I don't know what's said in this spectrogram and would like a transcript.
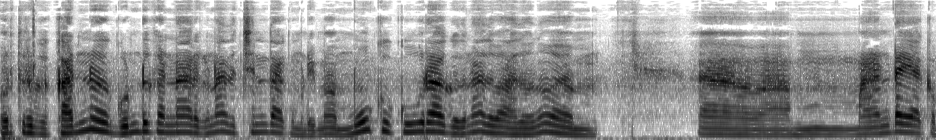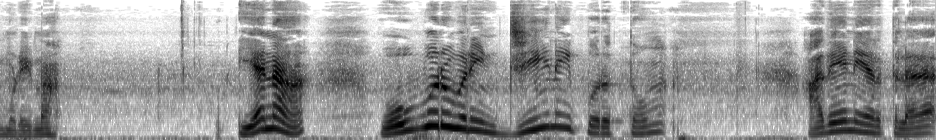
ஒருத்தருக்கு கண் குண்டு கண்ணாக இருக்குன்னா அதை சின்னதாக்க முடியுமா? மூக்கு கூறாகுதுன்னா அது அது வந்து மண்டையாக்க முடியுமா? ஏன்னா ஒவ்வொருவரின் ஜீனை பொறுத்தும் அதே நேரத்தில்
